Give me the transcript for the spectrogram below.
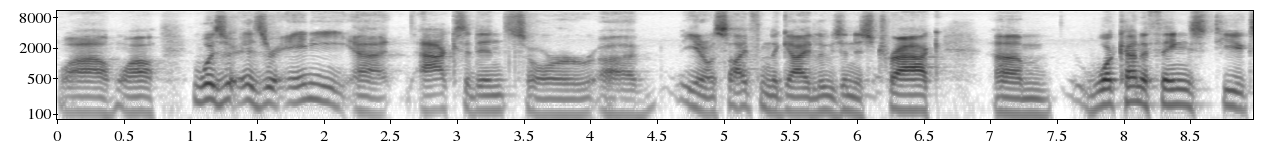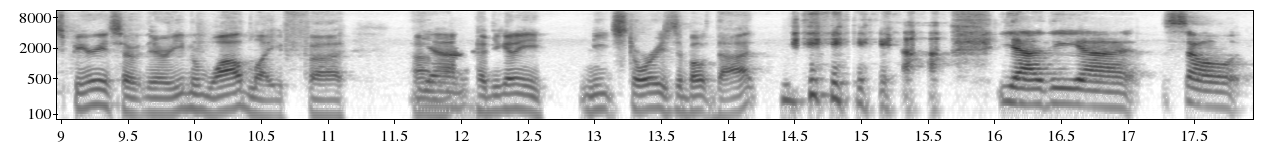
Wow, wow. Was there is there any uh, accidents or uh, you know aside from the guy losing his track? Um, what kind of things do you experience out there, even wildlife? Uh, um, yeah. Have you got any neat stories about that? yeah. Yeah. The, uh, so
